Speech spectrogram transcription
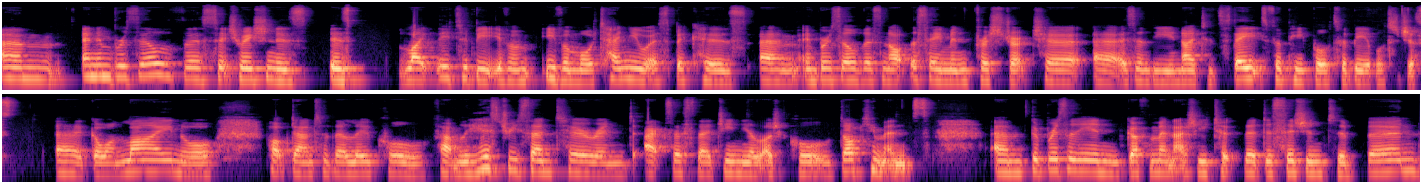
Um, and in Brazil, the situation is is likely to be even even more tenuous because um, in Brazil there's not the same infrastructure uh, as in the United States for people to be able to just uh, go online or pop down to their local family history center and access their genealogical documents. Um, the Brazilian government actually took the decision to burn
